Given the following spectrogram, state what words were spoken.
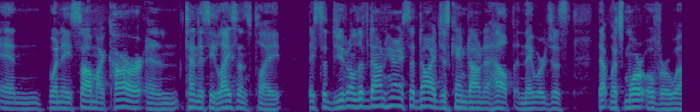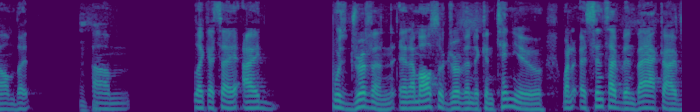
and when they saw my car and Tennessee license plate, they said, "You don't live down here?" I said, "No, I just came down to help," and they were just that much more overwhelmed. But Mhm. um, like I say, I was driven, and I'm also driven to continue. When since I've been back, I've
